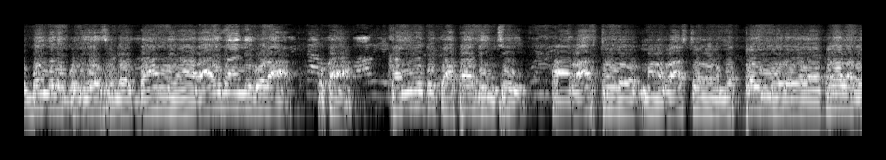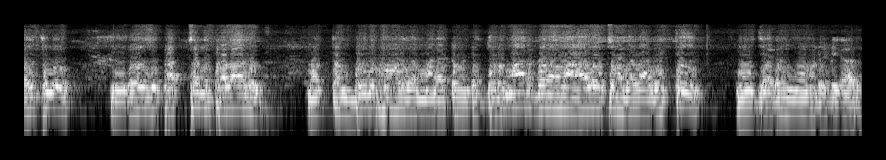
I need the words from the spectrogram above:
ఇబ్బందులకు గురి చేస్తుండే. దాన్ని ఆ రాజధానిని కూడా ఒక కమ్యూనిటీకి ఆపాదించి ఆ రాష్ట్రంలో మన రాష్ట్రంలో ముప్పై మూడు వేల ఎకరాల రైతులు ఈ రోజు పచ్చని పొలాలు మొత్తం బూడి భూములుగా మారటువంటి దుర్మార్గమైన ఆలోచన గల వ్యక్తి ఈ జగన్మోహన్ రెడ్డి గారు.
